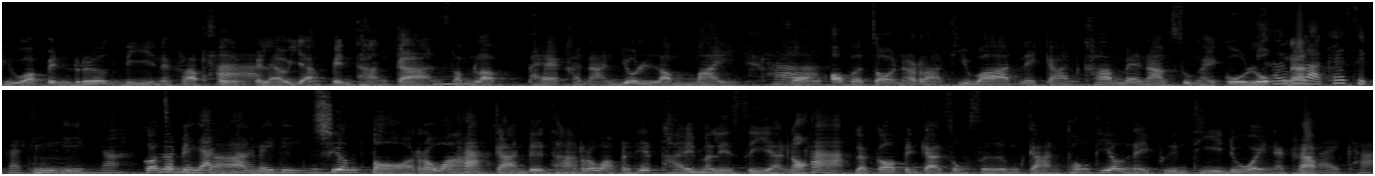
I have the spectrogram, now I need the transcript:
ถือว่าเป็นเรื่องดีนะครับค่ะเปิดไปแล้วอย่างเป็นทางการอืมสำหรับแพขนานยนต์ลำใหม่ค่ะของอบจนราธิวาสในการข้ามแม่น้ำสุไหงโกลกใช้เวนะลาแค่ 10 นาทีอืมเองนะ ก็จะเป็นลดระยการทางได้ดีเลยเชื่อมต่อระหว่างค่ะการเดินทางระหว่างประเทศไทยอืมมาเลเซียเนาะค่ะแล้วก็เป็นการส่งเสริมการท่องเที่ยวในพื้นที่ด้วยนะครับใช่ค่ะ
